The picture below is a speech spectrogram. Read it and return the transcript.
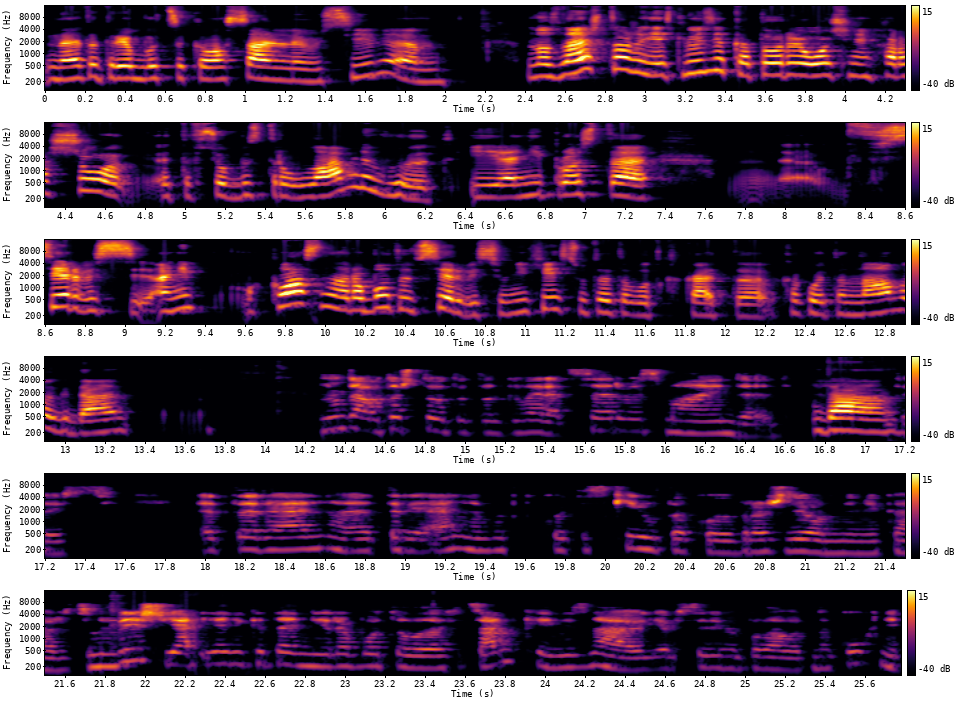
на это требуется колоссальные усилия. Но знаешь, тоже есть люди, которые очень хорошо это все быстро улавливают, и они просто э, в сервисе, они классно работают в сервисе, у них есть вот это вот какая-то, какой-то навык, да, Ну да, вот то, что вот это говорят, service-minded. да, То есть это реально, это реально вот какой-то скилл такой врожденный, мне кажется. Ну, видишь, я, я никогда не работала официанткой, не знаю, я все время была вот на кухне.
